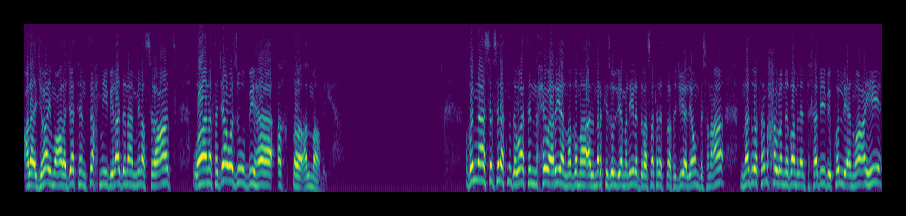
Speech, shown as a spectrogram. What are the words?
على إجراء معالجات تحمي بلادنا من الصراعات ونتجاوز بها أخطاء الماضي. ضمن سلسلة ندوات حوارية نظم المركز اليمني للدراسات الاستراتيجية اليوم بصنعاء ندوة حول النظام الانتخابي بكل أنواعه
